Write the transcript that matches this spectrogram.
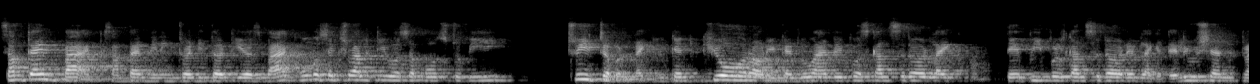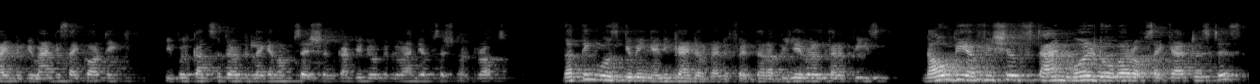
Sometime back, sometime meaning 20, 30 years back, homosexuality was supposed to be treatable, like you can cure or you can do, and it was considered like they people considered it like a delusion, trying to give antipsychotic. People considered it like an obsession, continued to give anti-obsessional drugs. Nothing was giving any kind of benefit. There are behavioral therapies now the official stand world over of psychiatrists is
